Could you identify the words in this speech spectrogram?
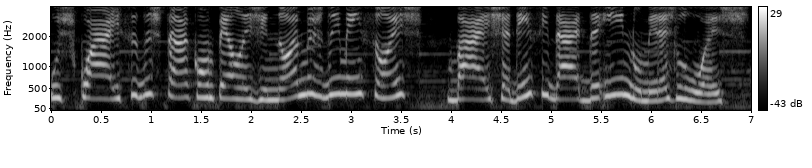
os quais se destacam pelas enormes dimensões, baixa densidade e inúmeras luas.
